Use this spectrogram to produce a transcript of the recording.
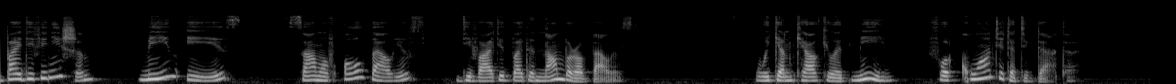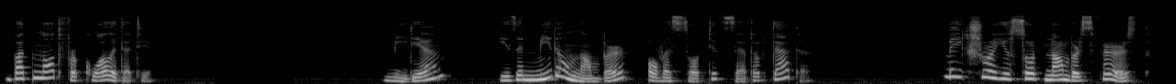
By definition, mean is sum of all values divided by the number of values. We can calculate mean for quantitative data, but not for qualitative. Median is a middle number of a sorted set of data. Make sure you sort numbers first,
